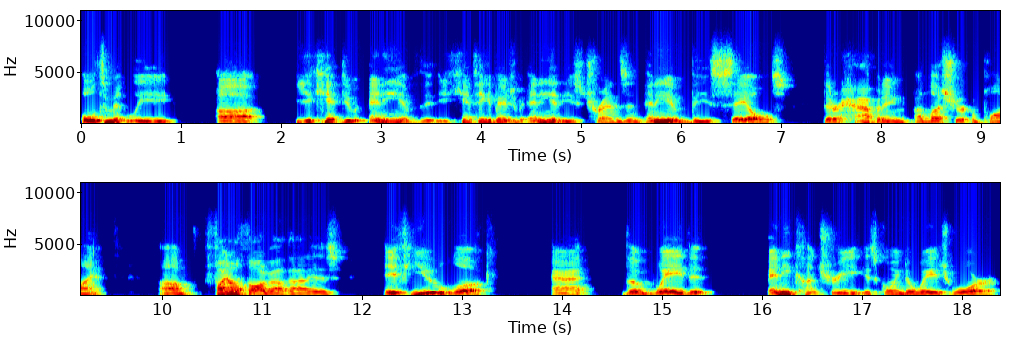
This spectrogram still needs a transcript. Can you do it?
ultimately, uh, you can't do any of the, you can't take advantage of any of these trends and any of these sales that are happening unless you're compliant. Um, final thought about that is if you look at the way that any country is going to wage war,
